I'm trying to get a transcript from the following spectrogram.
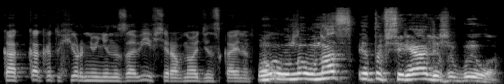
Как, как эту херню не назови, все равно один Скайнет У, у- получится. у нас это в сериале же было.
